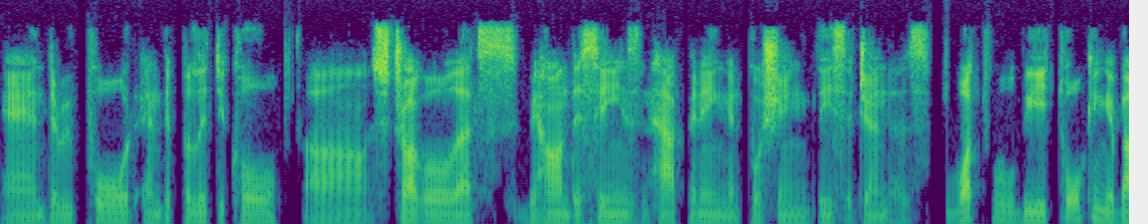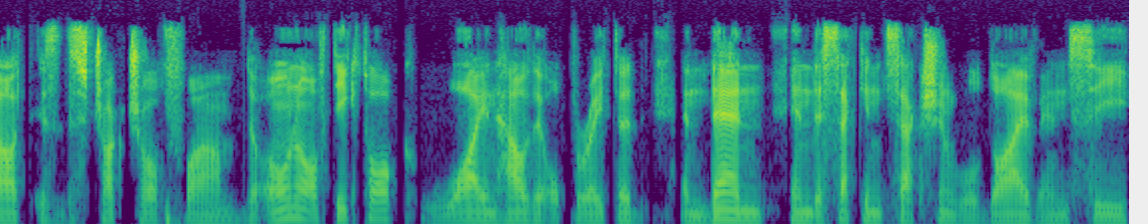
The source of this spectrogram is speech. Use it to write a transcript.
and the report and the political uh, struggle that's behind the scenes and happening and pushing these agendas. What we'll be talking about is the structure of um, the owner of TikTok, why and how they operated, and then in the second section we'll dive and see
